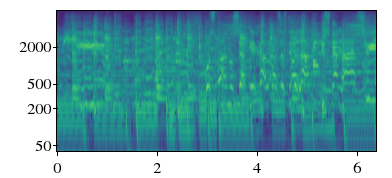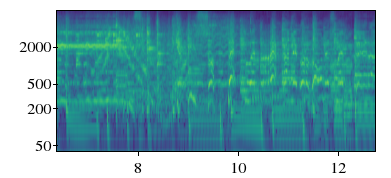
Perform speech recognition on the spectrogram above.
που είχε πιει. Πως πάνω σε αυτή εχάλπαζε στην πλάτη της θαλάσσης. Και πίσω τέτου ετρέχανε γοργόνες με πέρα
